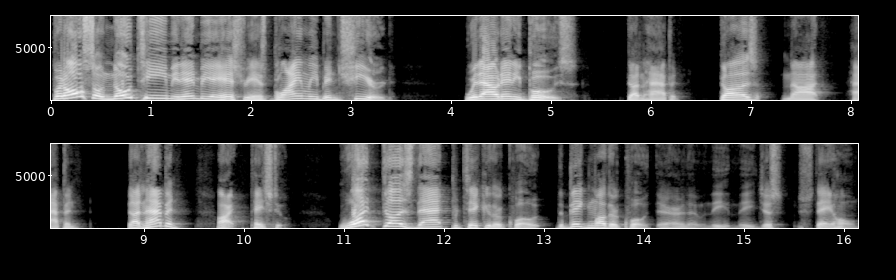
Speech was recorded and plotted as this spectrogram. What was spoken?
But also, no team in NBA history has blindly been cheered without any booze. Doesn't happen. Does not happen. Doesn't happen. All right, page two. What does that particular quote, the big mother quote there, the, the, the just stay home,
